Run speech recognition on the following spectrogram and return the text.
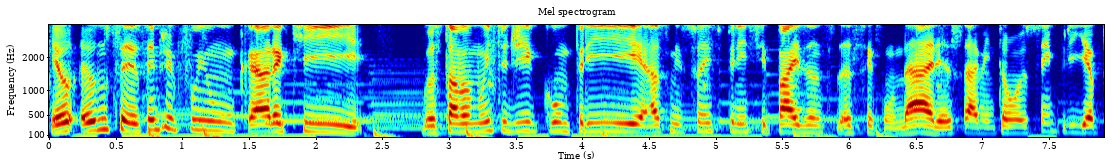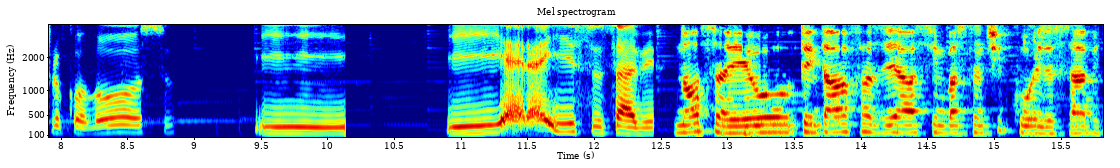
Eu, eu não sei, eu sempre fui um cara que gostava muito de cumprir as missões principais antes da secundária, sabe? Então eu sempre ia pro Colosso e. E era isso, sabe? Nossa, eu tentava fazer assim bastante coisa, sabe?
